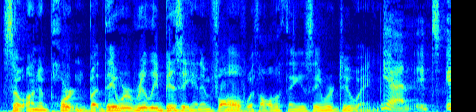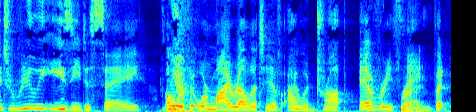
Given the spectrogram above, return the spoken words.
so unimportant, but they were really busy and involved with all the things they were doing. Yeah, it's it's really easy to say, oh, yeah. if it were my relative, I would drop everything. Right. But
